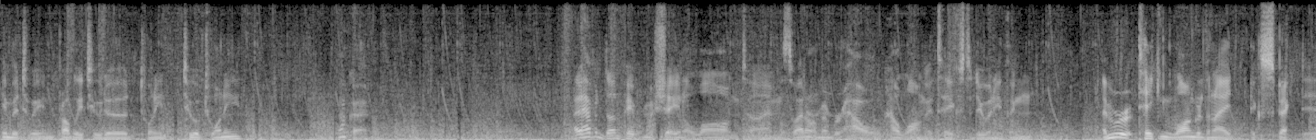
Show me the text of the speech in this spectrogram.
In between, probably 2 to 20, 2 of 20. I haven't done paper mache in a long time, so I don't remember how, how long it takes to do anything. I remember it taking longer than I expected,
